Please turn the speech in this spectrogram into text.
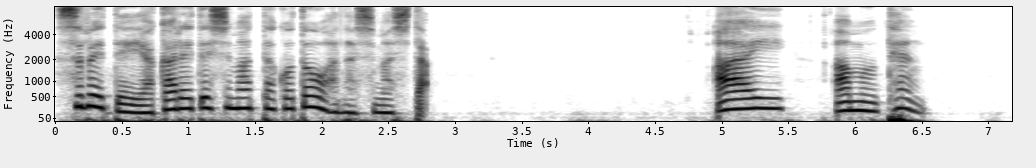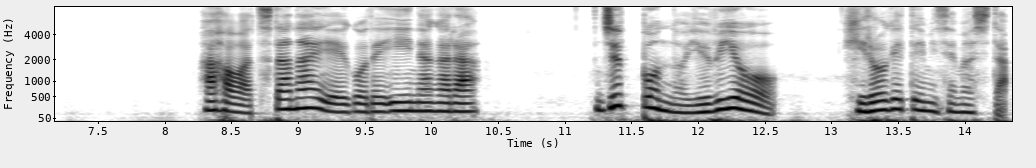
すべて焼かれてしまったことを話しました。I am ten 母は拙い英語で言いながら、十本の指を広げてみせました。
